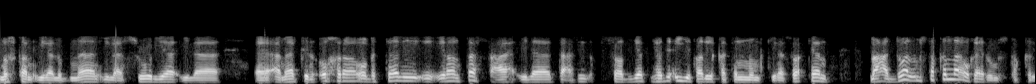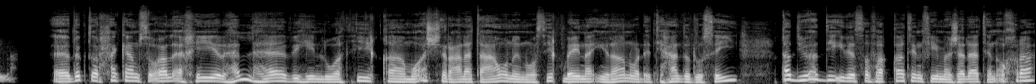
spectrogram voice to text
نفطا إلى لبنان إلى سوريا إلى أماكن أخرى وبالتالي إيران تسعى إلى تعزيز اقتصادياتها بأي طريقة ممكنة سواء كان مع الدول المستقلة أو غير المستقلة. آه، دكتور حكم سؤال أخير هل هذه الوثيقة مؤشر على تعاون وثيق بين إيران والاتحاد الروسي قد يؤدي إلى صفقات في مجالات أخرى؟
